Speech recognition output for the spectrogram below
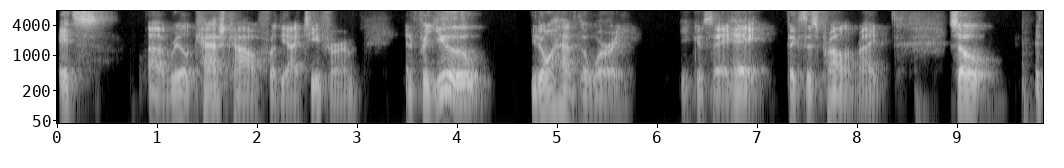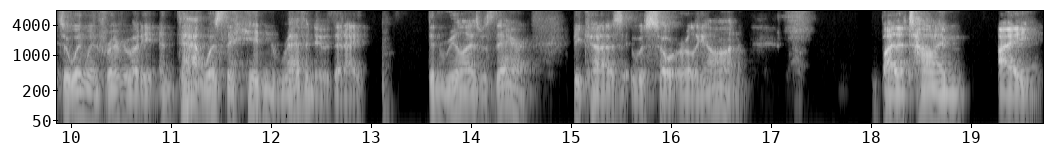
it's a real cash cow for the IT firm. And for you, you don't have the worry. You can say, hey, fix this problem, right? So it's a win win for everybody. And that was the hidden revenue that I didn't realize was there because it was so early on. By the time I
